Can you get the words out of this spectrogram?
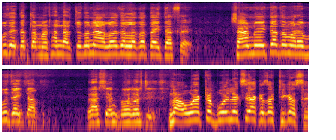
বুঝাইতাম না ঠান্ডার চোদ না আলো জ্বালা কথা আইতাছে সামনে ওইটা তোমার বুঝাইতাম রাশিয়ান প্রবাসী না ও একটা বই লেখছে এক হাজার ঠিক আছে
